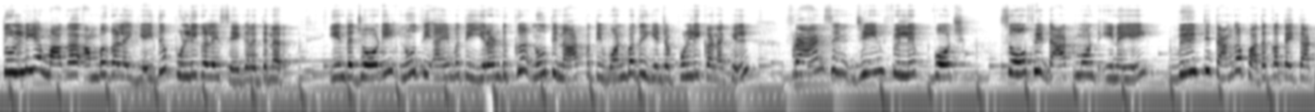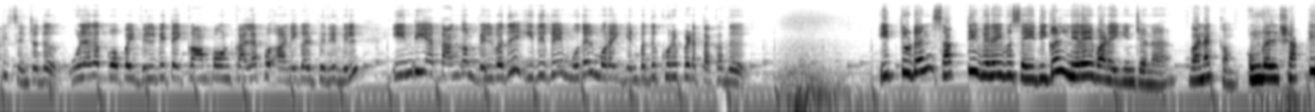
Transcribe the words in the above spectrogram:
துல்லியமாக அம்புகளை எய்து புள்ளிகளை சேகரித்தனர். இந்த ஜோடி நூத்தி ஐம்பத்தி இரண்டுக்கு நூத்தி நாற்பத்தி ஒன்பது என்ற புள்ளி கணக்கில் பிரான்சின் ஜீன் பிலிப் போச் சோஃபி டாட்மோண்ட் இணையை வீழ்த்தி தங்க பதக்கத்தை தட்டி சென்றது. உலகக்கோப்பை வில்வித்தை காம்பவுண்ட் கலப்பு அணிகள் பிரிவில் இந்தியா தங்கம் வெல்வது இதுவே முதல் முறை என்பது குறிப்பிடத்தக்கது. இத்துடன் சக்தி விரைவு செய்திகள் நிறைவடைகின்றன. வணக்கம். உங்கள் சக்தி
